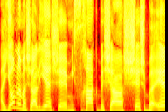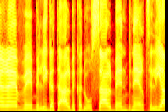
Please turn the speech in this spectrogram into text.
היום למשל יש יש משחק בשעה שש בערב בליגת העל בכדורסל בין בני הרצליה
